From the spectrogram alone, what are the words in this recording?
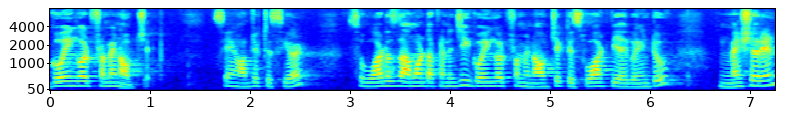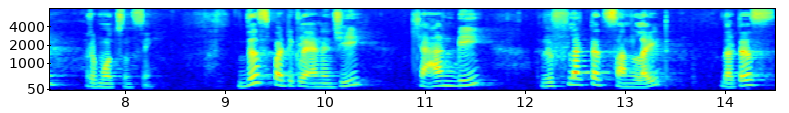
going out from an object. Say an object is here. So, what is the amount of energy going out from an object is what we are going to measure in remote sensing. This particular energy can be reflected sunlight that is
